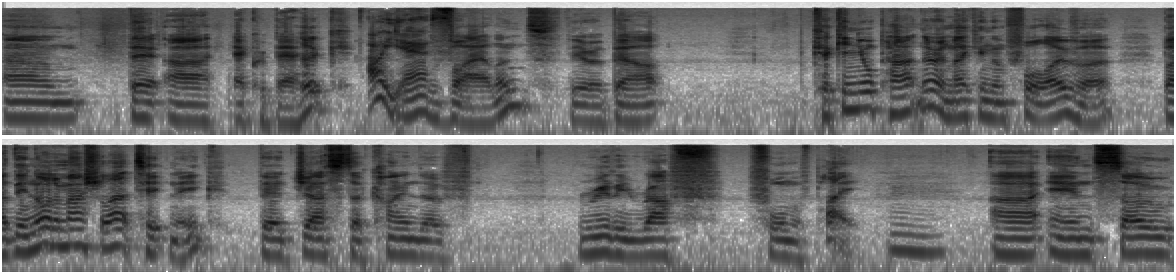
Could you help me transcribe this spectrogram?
um, that are acrobatic, Oh yes. violent. They're about kicking your partner and making them fall over, but they're not a martial art technique. They're just a kind of really rough form of play. Mm. Uh, and so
